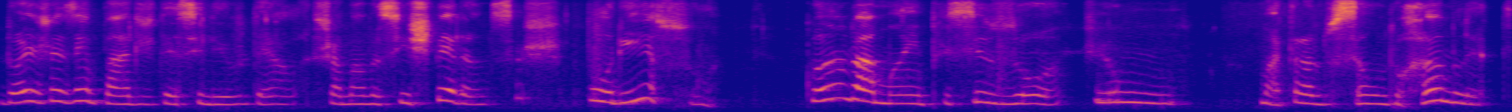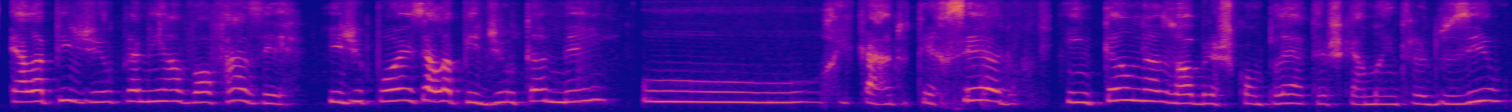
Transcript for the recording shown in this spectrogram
dois exemplares desse livro dela, chamava-se Esperanças. Por isso, quando a mãe precisou de um, uma tradução do Hamlet, ela pediu para minha avó fazer. E depois ela pediu também o Ricardo III. Então, nas obras completas que a mãe traduziu,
